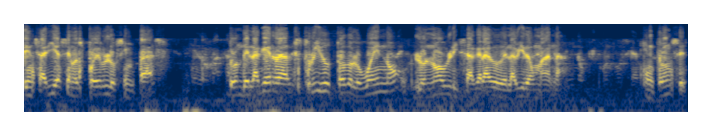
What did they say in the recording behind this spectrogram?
¿Pensarías en los pueblos sin paz, donde la guerra ha destruido todo lo bueno, lo noble y sagrado de la vida humana? Entonces,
